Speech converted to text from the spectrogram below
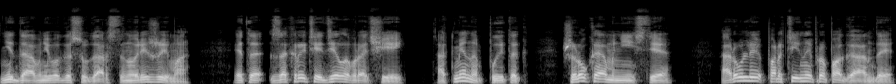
недавнего государственного режима. Это закрытие дела врачей, отмена пыток, широкая амнистия, о роли партийной пропаганды,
